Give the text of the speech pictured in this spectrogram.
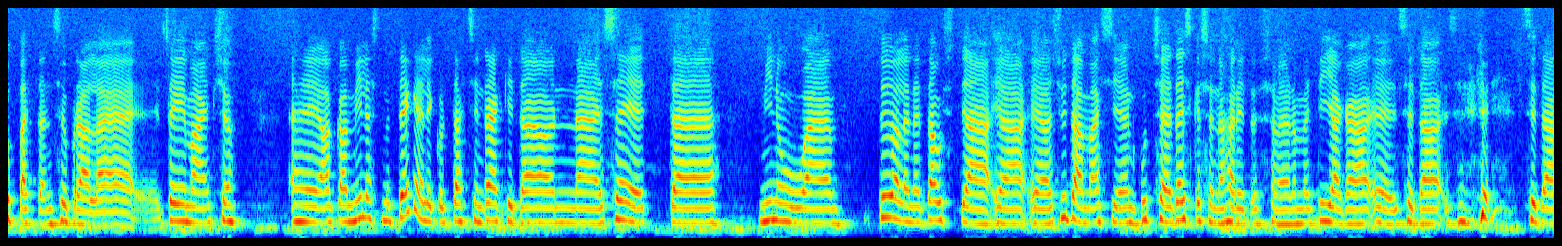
õpetan sõbrale teema, eks ju. Äh, aga millest ma tegelikult tahtsin rääkida, on see, et minu tööalane taust ja, ja, ja südameasi on kutse- ja täiskasvanuharidus. me oleme Tiiaga seda, seda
